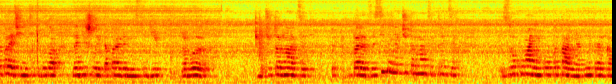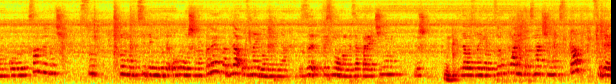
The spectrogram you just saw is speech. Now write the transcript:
заперечення тільки надійшли та передані судді в 14 перед засіданням 14.30 з урахуванням клопотання Дмитренка Миколи Олександрович, суд в тому засіданні буде оголошена перерва для ознайомлення з письмовими запереченнями. Для ознайомлення з урахуванням призначених справ суддею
